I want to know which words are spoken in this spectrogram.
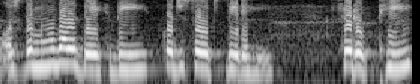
ਉਸਦੇ ਮੂੰਹ ਵੱਲ ਦੇਖਦੀ ਕੁਝ ਸੋਚਦੀ ਰਹੀ, ਫਿਰ ਉੱਠੀ,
